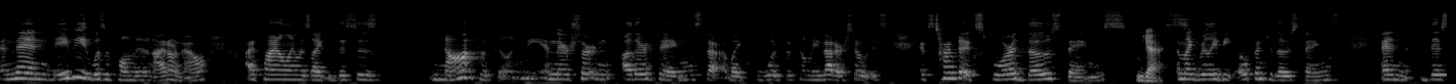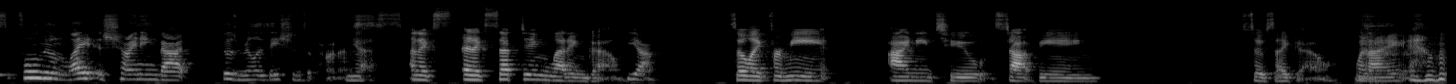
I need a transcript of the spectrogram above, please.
and then maybe it was a full moon, I don't know. I finally was like this is not fulfilling me and there's certain other things that like would fulfill me better. So it's it's time to explore those things Yes. and like really be open to those things and this full moon light is shining that those realizations upon us. yes. And ex- and accepting letting go. Yeah. So like for me, I need to stop being so psycho when I am,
